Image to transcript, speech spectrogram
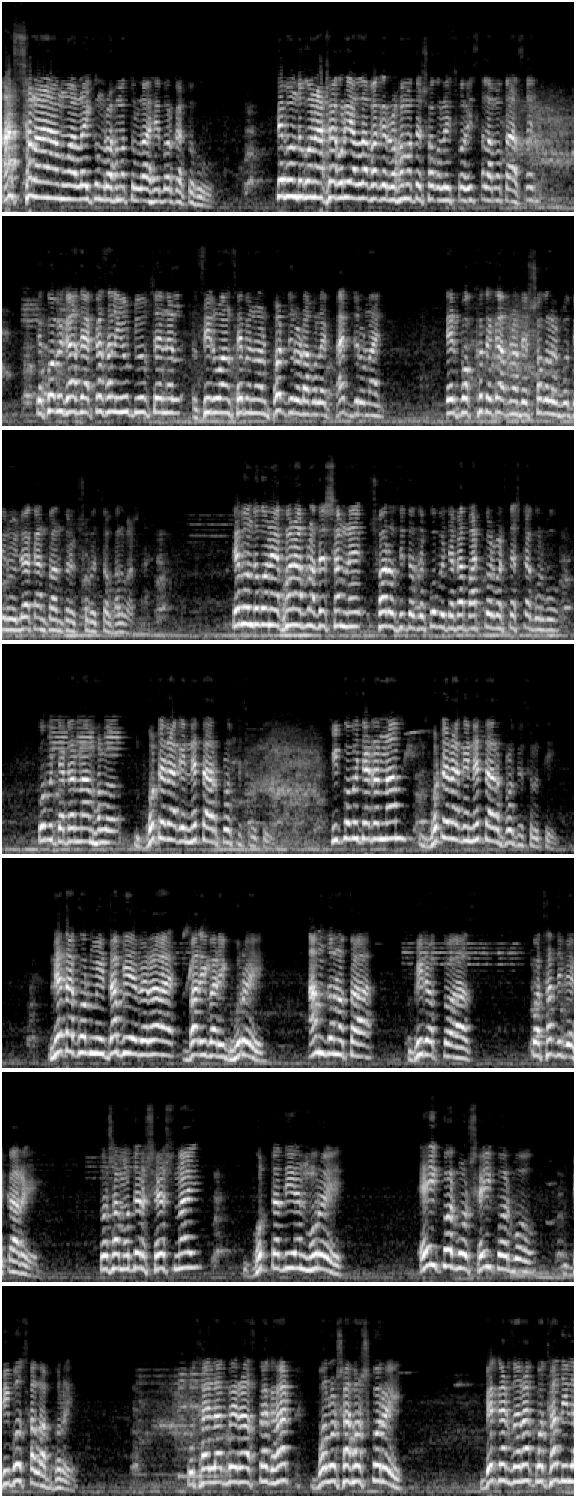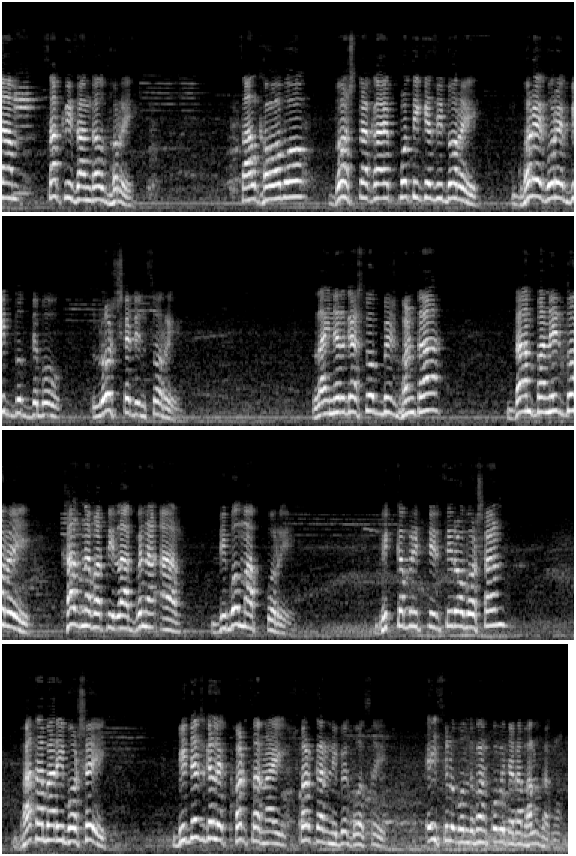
আসসালামু আলাইকুম রহমতুল্লাহ বরকাতহু। তে বন্ধুগণ, আশা করি আল্লাহ পাকের রহমতে সকলেই সহি সালামত আছেন। তে কবি Gazi Akkasal YouTube channel zero one seven one four zero double eight five zero nine এর পক্ষ থেকে আপনাদের সকলের প্রতি রইল একান্ত আন্তরিক শুভেচ্ছা ভালোবাসা। তে বন্ধুগণ, এখন আপনাদের সামনে স্বরচিত যে কবিতাটা পাঠ করবার চেষ্টা করব। কবিতাটার নাম হলো, ভোটের আগে নেতার প্রতিশ্রুতি। কি কবিতাটার নাম? ভোটের আগে নেতার প্রতিশ্রুতি। নেতাকর্মী দাপিয়ে বেড়ায় বাড়ি বাড়ি ঘুরে। আমজনতা বিরক্ত আজ, কথা দিবে কারে? তোষামদের শেষ নাই, ভোটটা দিয়েন মোরে। এই করব, সেই করব, দিব সালা ভরে। কোথায় লাগবে রাস্তাঘাট? বলো সাহস করে। বেকার যারা কথা দিলাম, চাকরি জাঙ্গাল ধরে। চাল খাওয়াবো, দশ টাকায় প্রতি কেজি দরে, ঘরে ঘরে বিদ্যুৎ দেব, লোডশেডিং চরে। লাইনের গ্যাস চব্বিশ ঘণ্টা, দাম পানির দরে খাজনাপাতি লাগবে না আর দিব মাপ করে। ভিক্ষাবৃত্তির চিরবসান, ভাতা বাড়ি বসে, বিদেশ গেলে খরচা নাই, সরকার নিবে গছে এই ছিল বন্ধুগণ, কবিতাটা ভালো থাকুন।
